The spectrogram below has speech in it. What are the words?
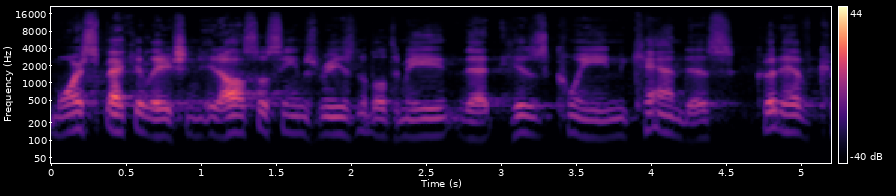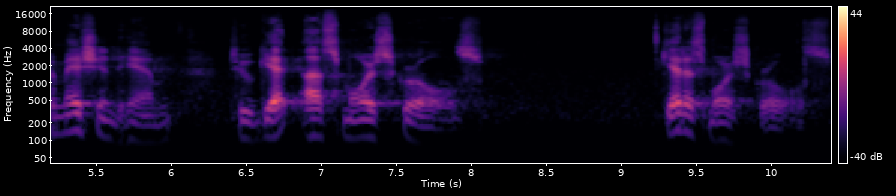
More speculation. It also seems reasonable to me that his queen, Candace, could have commissioned him to get us more scrolls. Get us more scrolls.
